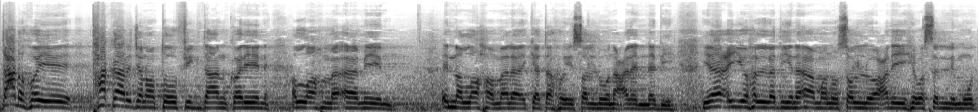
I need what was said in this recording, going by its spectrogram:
দাঁড় হয়ে থাকার যেন তৌফিক দান করেন আল্লাহ আমিন إن الله وملائكته يصلون على النبي يا أيها الذين آمنوا صلوا عليه وسلموا تسليما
